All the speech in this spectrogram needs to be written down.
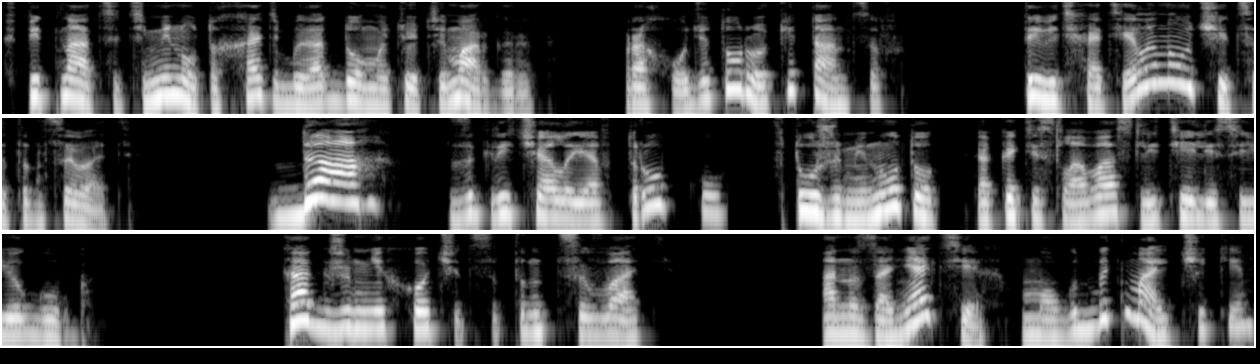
в 15 минутах ходьбы от дома тети Маргарет проходят уроки танцев. Ты ведь хотела научиться танцевать? «Да!» — закричала я в трубку в ту же минуту, как эти слова слетели с ее губ. «Как же мне хочется танцевать!» А на занятиях могут быть мальчики.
